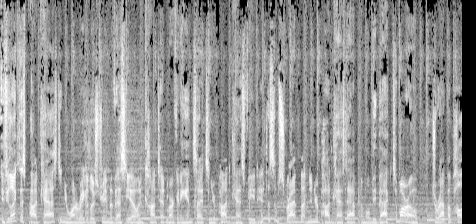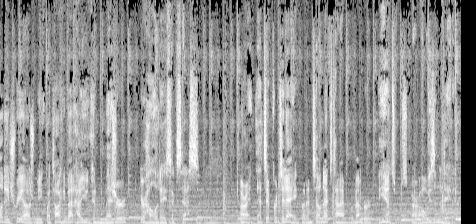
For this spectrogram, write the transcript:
If you like this podcast and you want a regular stream of SEO and content marketing insights in your podcast feed, hit the subscribe button in your podcast app, and we'll be back tomorrow to wrap up Holiday Triage Week by talking about how you can measure your holiday success. All right, that's it for today. But until next time, remember the answers are always in the data.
